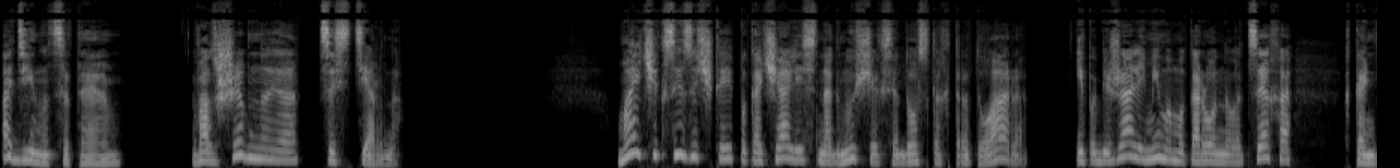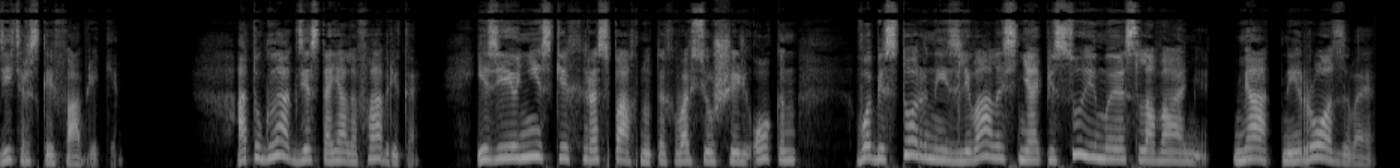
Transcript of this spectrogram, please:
одиннадцатая. Волшебная цистерна. Мальчик с Изочкой покачались на гнущихся досках тротуара и побежали мимо макаронного цеха к кондитерской фабрике. От угла, где стояла фабрика, из ее низких, распахнутых во всю ширь окон, в обе стороны изливалось неописуемое словами, мятное, розовое,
